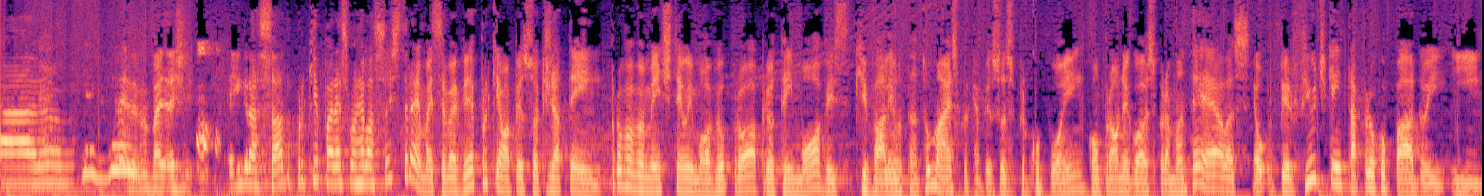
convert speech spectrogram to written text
Caramba. É, é engraçado porque parece uma relação estranha, mas você vai ver porque é uma pessoa que já tem, provavelmente tem um imóvel próprio, ou tem imóveis que valem um tanto mais, porque a pessoa se preocupou em comprar um negócio pra manter elas. É o perfil de quem tá preocupado em, em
